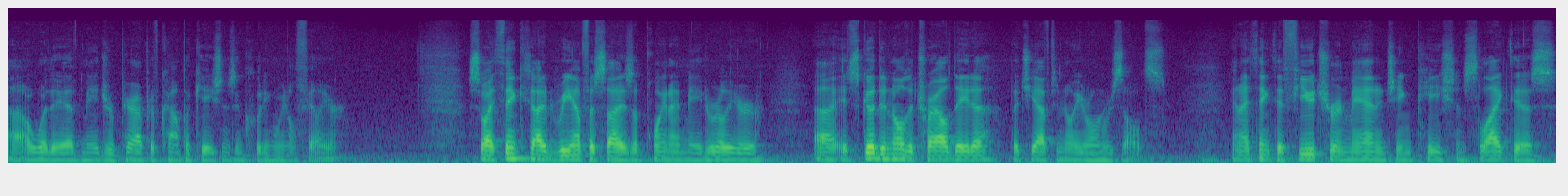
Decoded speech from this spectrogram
uh, or whether they have major perioperative complications, including renal failure. So I think I'd reemphasize a point I made earlier uh, it's good to know the trial data, but you have to know your own results. And I think the future in managing patients like this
